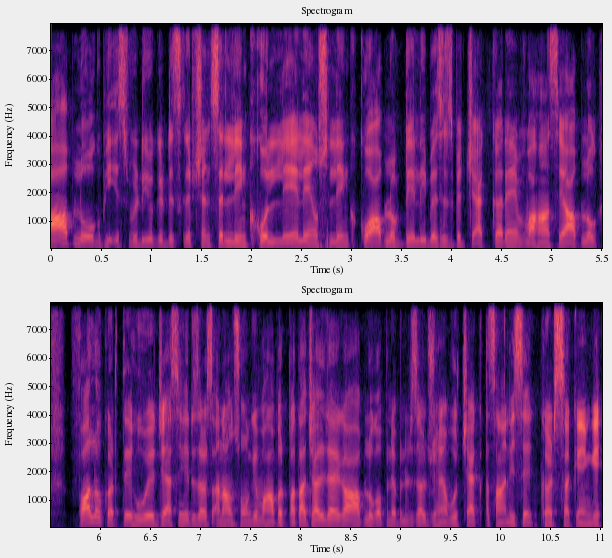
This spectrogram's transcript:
आप लोग भी इस वीडियो के डिस्क्रिप्शन से लिंक को ले लें, उस लिंक को आप लोग डेली बेसिस पे चेक करें, वहाँ से आप लोग फॉलो करते हुए जैसे ही रिज़ल्ट अनाउंस होंगे, वहाँ पर पता चल जाएगा, आप लोग अपने अपने रिज़ल्ट जो हैं वो चेक आसानी से कर सकेंगे।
